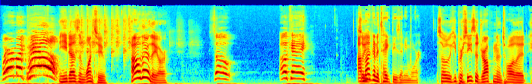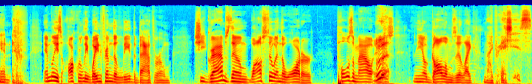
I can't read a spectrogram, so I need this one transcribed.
Where are my pills? he doesn't want to. Oh, there they are. So, okay. I'm not going to take these anymore. So he proceeds to drop him in the toilet, and Emily's awkwardly waiting for him to leave the bathroom. She grabs them while still in the water, pulls them out, and just you know Gollums it like my precious.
